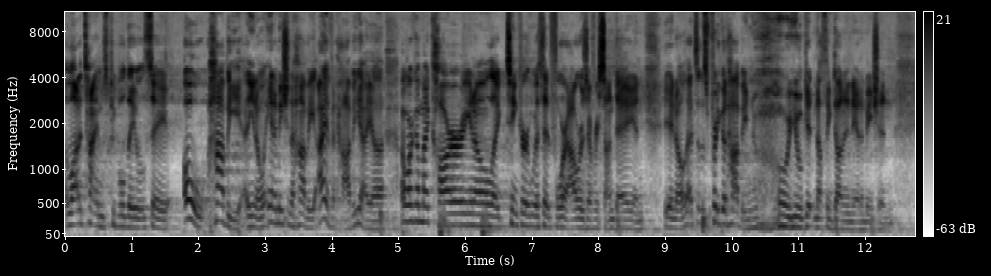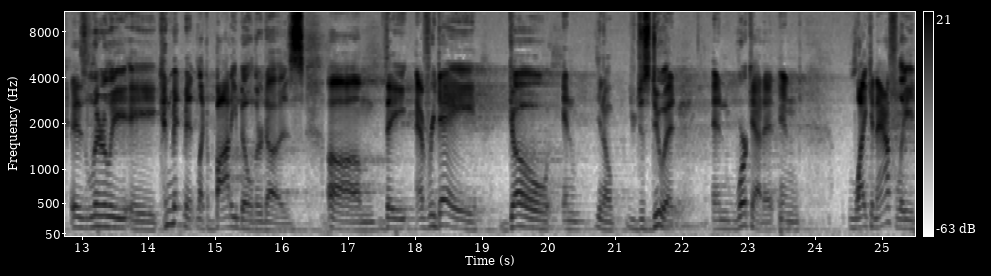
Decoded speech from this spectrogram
a lot of times people they will say, "Oh, hobby, you know, animation a hobby." I have a hobby. I uh, I work on my car, you know, like tinker with it four hours every Sunday, and you know that's, that's a pretty good hobby. No, you'll get nothing done in animation. It is literally a commitment, like a bodybuilder does. Um, they every day go and you know you just do it and work at it and like an athlete,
